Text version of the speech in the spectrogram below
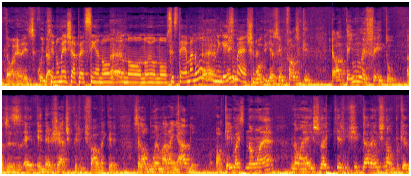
Então, é esse cuidado. Se não mexer a pecinha no, no- É. no, no, no sistema, não, É, ninguém tem- se mexe, tipo, né? E eu sempre falo assim que ela tem um efeito, às vezes, é, energético que a gente fala, né? Que, sei lá, algum emaranhado, ok, mas não é, não é isso daí que a gente garante, não, porque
